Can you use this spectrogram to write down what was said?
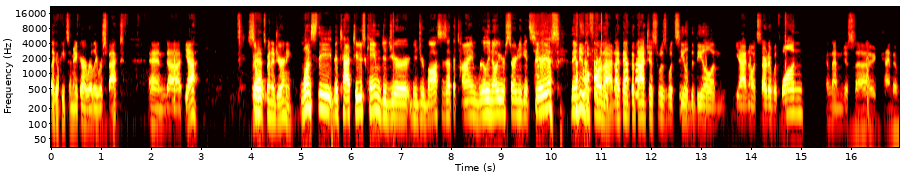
like a pizza maker i really respect and uh, yeah. So, so yeah, it's been a journey. once the the tattoos came did your did your bosses at the time really know you're starting to get serious? They knew before that. I think that that just was what sealed the deal and yeah i know it started with one and then just uh, kind of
